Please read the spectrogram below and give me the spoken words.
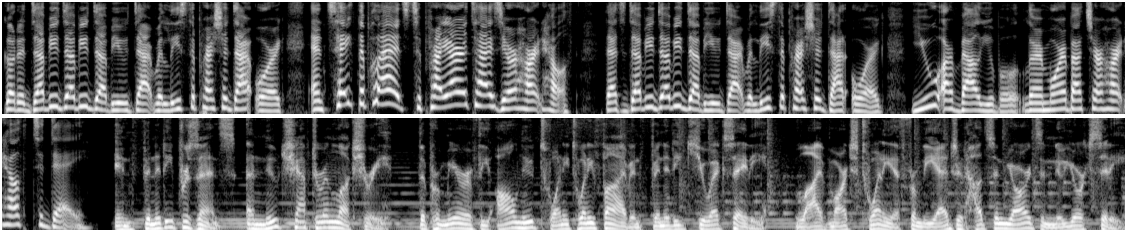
Go to www.releasethepressure.org and take the pledge to prioritize your heart health. That's www.releasethepressure.org. You are valuable. Learn more about your heart health today. Infiniti presents a new chapter in luxury, the premiere of the all new 2025 Infiniti QX80, live March 20th from the edge at Hudson Yards in New York City,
